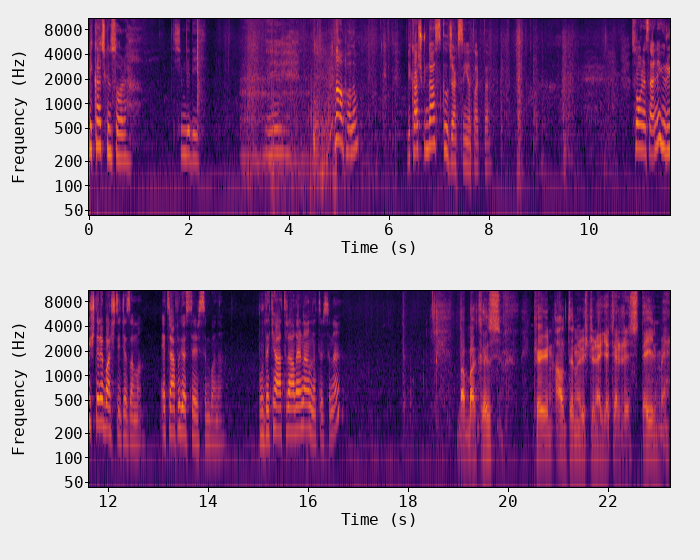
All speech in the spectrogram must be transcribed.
Birkaç gün sonra. Şimdi değil. Ne yapalım? Birkaç günden sıkılacaksın yatakta. Sonra seninle yürüyüşlere başlayacağız ama. Etrafı gösterirsin bana. Buradaki hatıralarını anlatırsın ha? Baba kız köyün altını üstüne getiririz değil mi?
